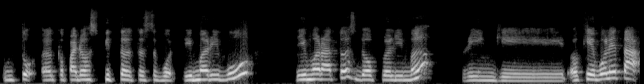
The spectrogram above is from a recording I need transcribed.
untuk uh, kepada hospital tersebut. RM5,525. Okay, boleh tak?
